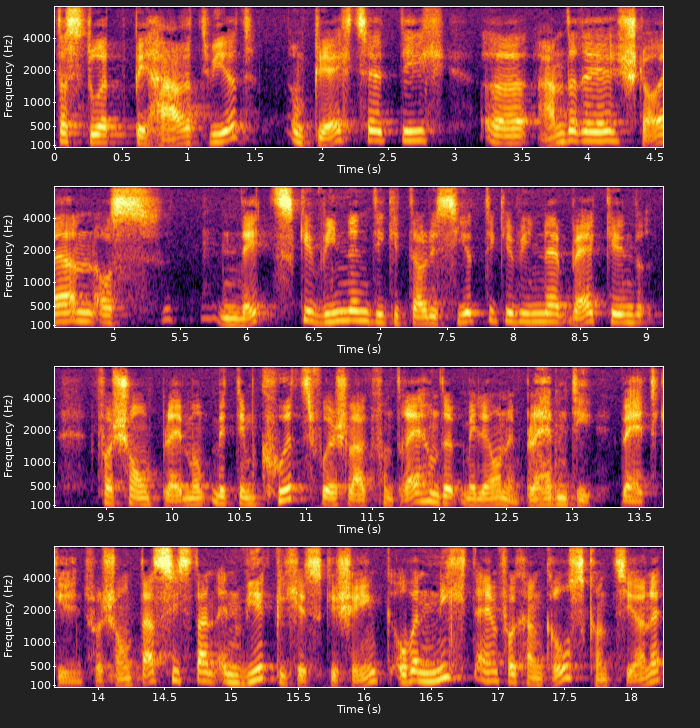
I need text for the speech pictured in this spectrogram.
dass dort beharrt wird und gleichzeitig äh, andere Steuern aus Netzgewinnen, digitalisierte Gewinne weitgehend verschont bleiben. Und mit dem Kurzvorschlag von 300 Millionen bleiben die weitgehend verschont. Das ist dann ein wirkliches Geschenk, aber nicht einfach an Großkonzerne,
